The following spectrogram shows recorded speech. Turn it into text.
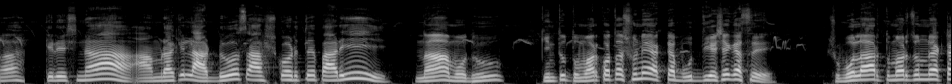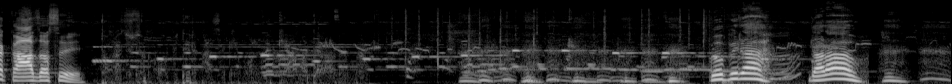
আহ, কৃষ্ণা আমরা কি লাড্ডুও চাষ করতে পারি? না মধু কিন্তু তোমার কথা শুনে একটা বুদ্ধি এসে গেছে। সুবলা আর তোমার জন্য একটা কাজ আছে। গোপীরা দাঁড়াও।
